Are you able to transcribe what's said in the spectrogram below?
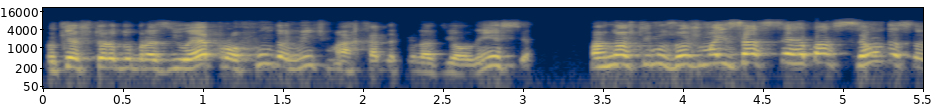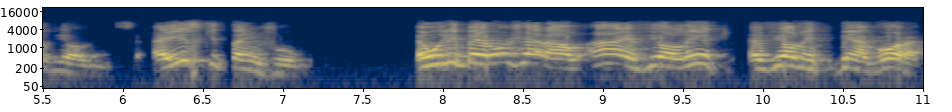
porque a história do Brasil é profundamente marcada pela violência, mas nós temos hoje uma exacerbação dessa violência. É isso que está em jogo. É um liberou geral. Ah, é violento? É violento. Bem, agora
